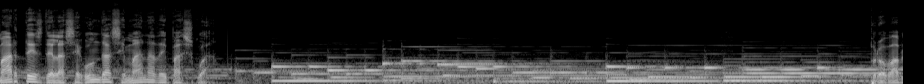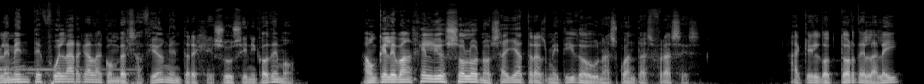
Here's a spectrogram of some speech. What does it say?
Martes de la segunda semana de Pascua. Probablemente fue larga la conversación entre Jesús y Nicodemo, aunque el Evangelio solo nos haya transmitido unas cuantas frases. Aquel doctor de la ley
